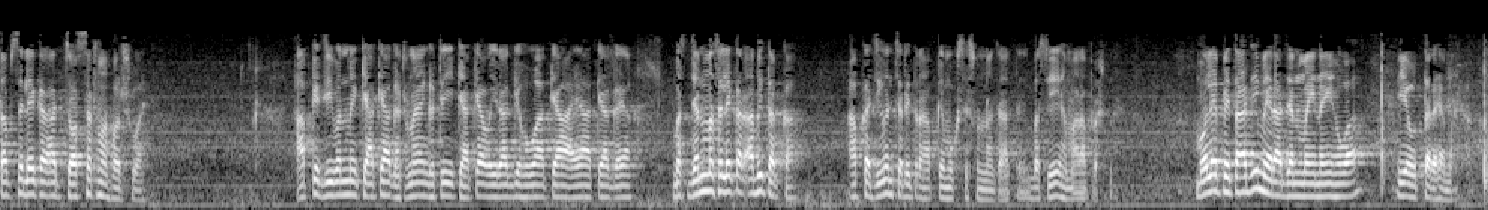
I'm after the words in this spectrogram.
तब से लेकर आज चौसठवा वर्ष हुआ है। आपके जीवन में क्या क्या घटनाएँ घटी क्या क्या वैराग्य हुआ, क्या आया, क्या गया? बस जन्म से लेकर अभी तक का। आपका जीवन चरित्र आपके मुख से सुनना चाहते हैं। बस ये हमारा प्रश्न है। बोले, पिताजी, मेरा जन्म ही नहीं हुआ। ये उत्तर है हमारा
